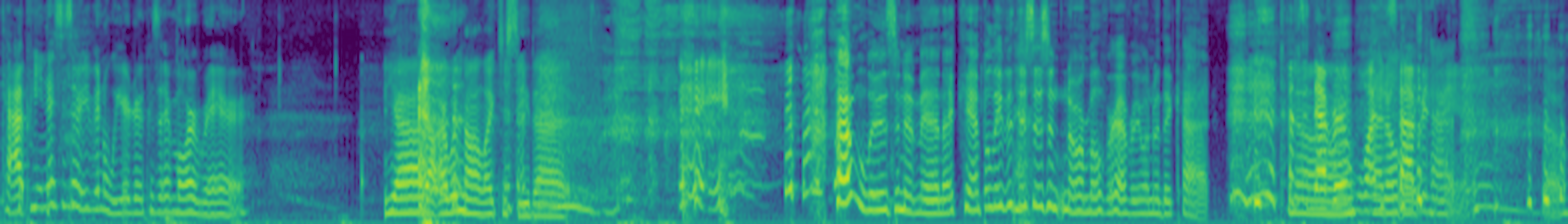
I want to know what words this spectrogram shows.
cat penises are even weirder because they're more rare. yeah, that- I would not like to see that. I'm losing it, man. I can't believe that this isn't normal for everyone with a cat. That's No, never once I don't like happened to me. cats. So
